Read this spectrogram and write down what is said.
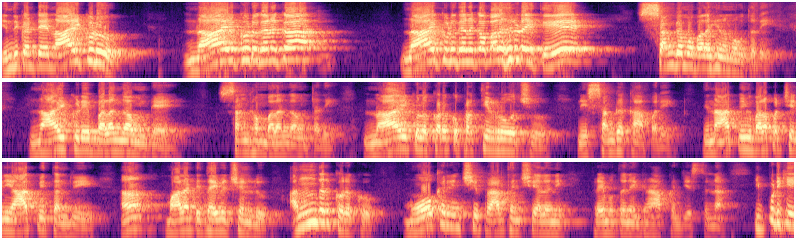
ఎందుకంటే నాయకుడు నాయకుడు గనక నాయకుడు గనక బలహీనుడైతే సంఘము బలహీనమవుతుంది. నాయకుడే బలంగా ఉంటే సంఘం బలంగా ఉంటుంది. నాయకుల కొరకు ప్రతిరోజు నీ సంఘ కాపరి నిన్ను ఆత్మీయ బలపరిచే నీ ఆత్మీయ తండ్రి మాలాంటి దైవచనులు అందరి కొరకు మోకరించి ప్రార్థన చేయాలని ప్రేమతో నేను జ్ఞాపకం చేస్తున్నా. ఇప్పటికీ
